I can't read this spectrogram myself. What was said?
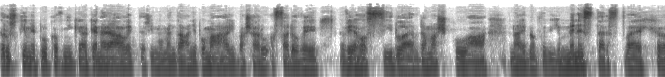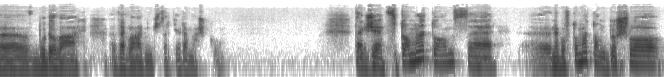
ruskými plukovníky a generály, kteří momentálně pomáhají Bašaru Asadovi v jeho sídle v Damašku a na jednotlivých ministerstvech eh, v budovách ve vládní čtvrtě Damašku. Takže v tomhle se, nebo v tomhle došlo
